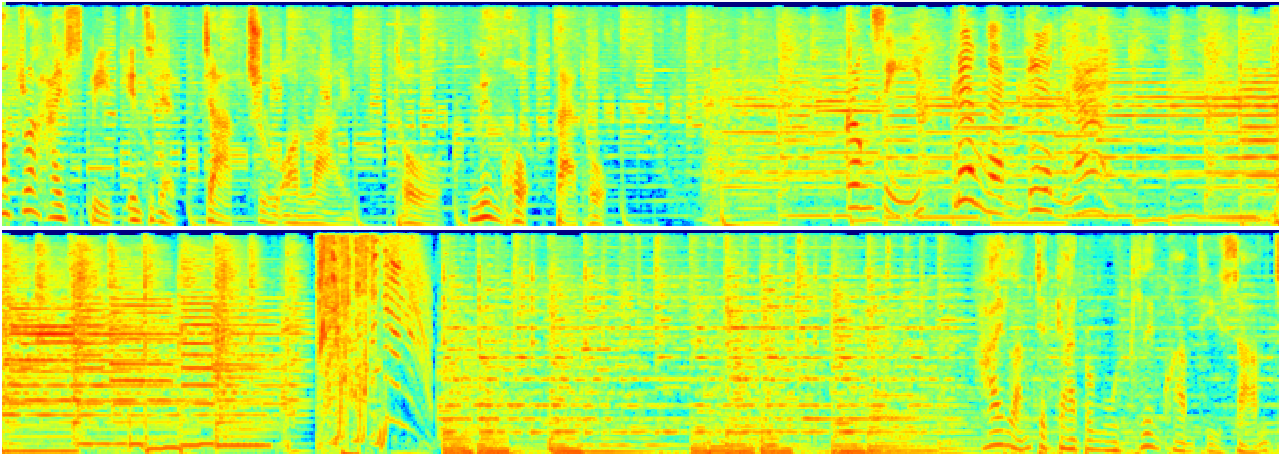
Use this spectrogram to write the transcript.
Ultra High Speed Internet จาก True Online โทร 1686 กรุงศรีเรื่องเงินเรื่องง่ายายหลังจากการประมูลคลื่นความถี่ 3G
